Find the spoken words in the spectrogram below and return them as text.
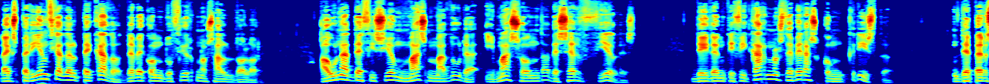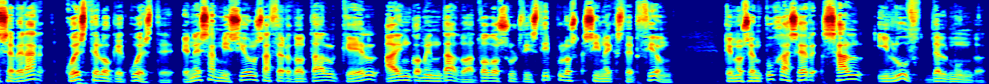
La experiencia del pecado debe conducirnos al dolor, a una decisión más madura y más honda de ser fieles, de identificarnos de veras con Cristo, de perseverar, cueste lo que cueste, en esa misión sacerdotal que Él ha encomendado a todos sus discípulos sin excepción, que nos empuja a ser sal y luz del mundo.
